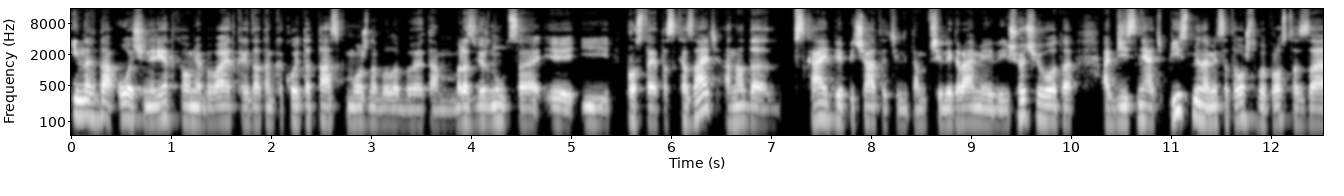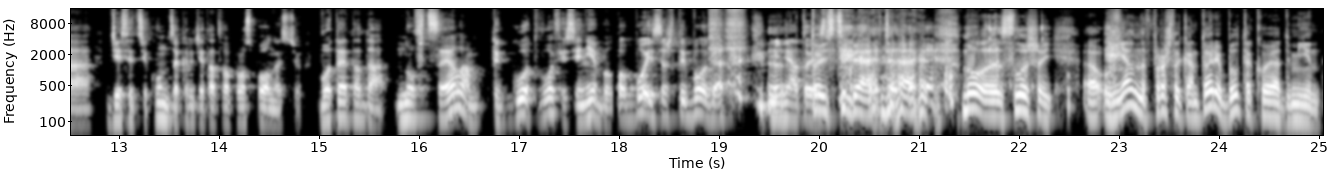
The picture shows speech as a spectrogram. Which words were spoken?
Иногда, очень редко у меня бывает, когда там какой-то таск можно было бы там развернуться и, и просто это сказать, а надо в скайпе печатать или там в телеграме или еще чего-то, объяснять письменно, вместо того, чтобы просто за 10 секунд закрыть этот вопрос полностью. Вот это да. Но в целом ты год в офисе не был. Побойся ж ты бога. Меня, то То есть. есть тебя, да. Ну, слушай, э, у меня в прошлой конторе был такой админ,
